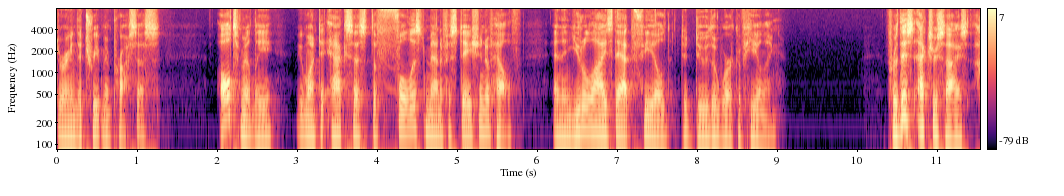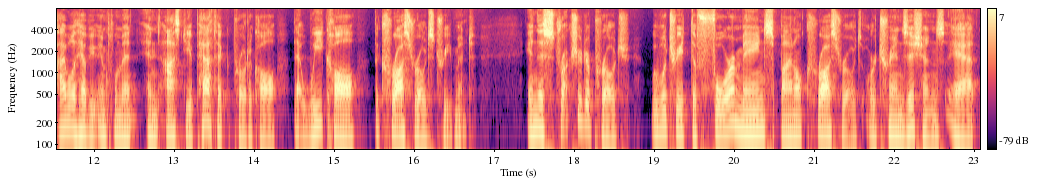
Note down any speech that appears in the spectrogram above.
during the treatment process. Ultimately, we want to access the fullest manifestation of health and then utilize that field to do the work of healing. For this exercise, I will have you implement an osteopathic protocol that we call the crossroads treatment. In this structured approach, we will treat the four main spinal crossroads or transitions at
